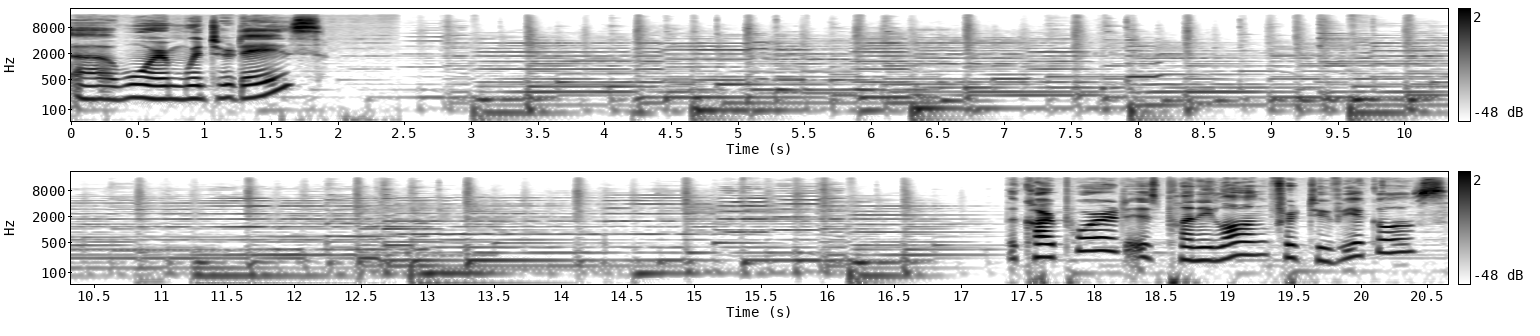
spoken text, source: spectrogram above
uh, warm winter days. The carport is plenty long for two vehicles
